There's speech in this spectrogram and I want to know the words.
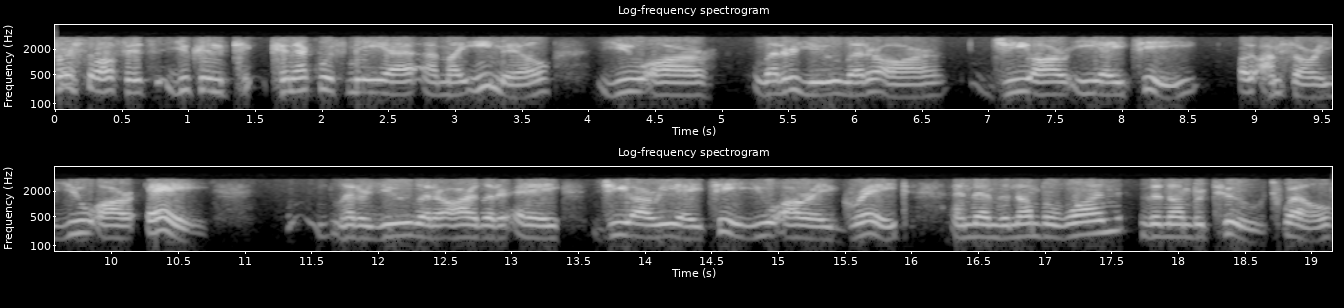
first off, it's you can c- connect with me at, at my email. You are letter U, letter R, G R E A T Oh, I'm sorry, U R A, letter U, letter R, letter A, G R E A T, you are a great, and then the number one, the number two, 12,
